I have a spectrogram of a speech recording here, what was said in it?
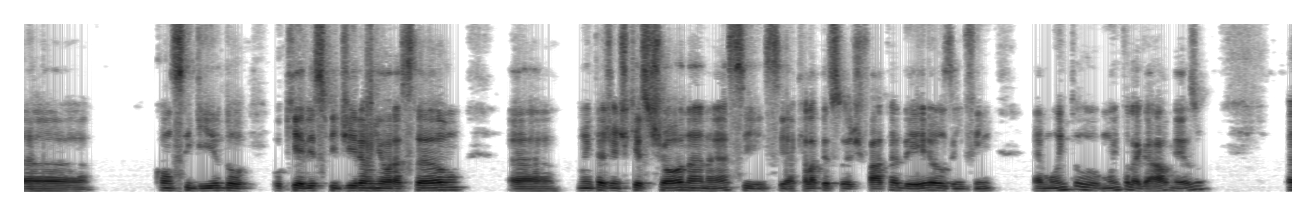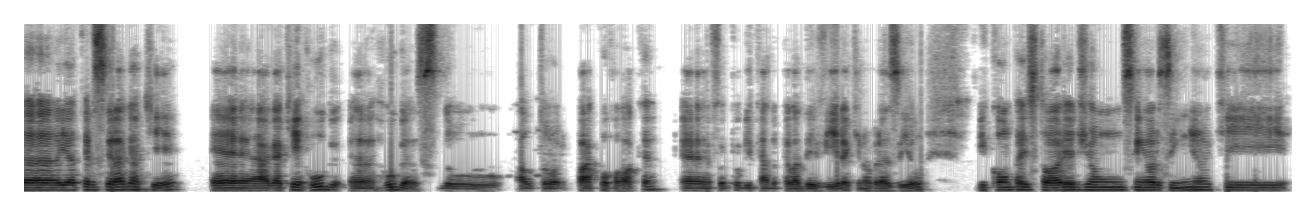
uh, conseguido o que eles pediram em oração. Uh, muita gente questiona, né? Se, se aquela pessoa de fato é Deus, enfim, é muito muito legal mesmo. e a terceira HQ é a HQ Rugas do autor Paco Roca é, foi publicado pela Devir aqui no Brasil e conta a história de um senhorzinho que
